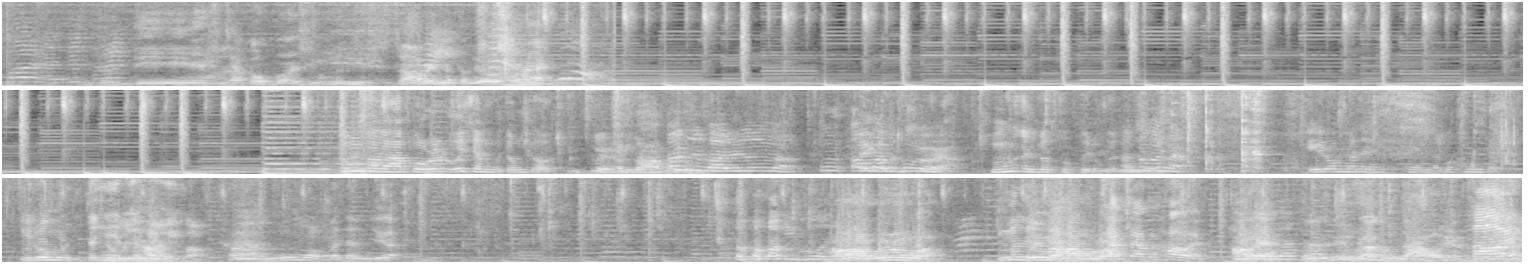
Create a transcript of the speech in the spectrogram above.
Berarti cakau bos iki sore metem yo ora. 동서로 하보를 의전부 동도. 왜 언더 하보? 언더 말이야. 아이고 토로라. 응, 아이고 토로 이러고 그러는. 이러면 되나 봐 근데. 이러면 일단 해. 하위가. 아, 우먹 만담 주. 아, 그러나 봐. mà lấy mà. hao rồi? Chắc ra phải hao ấy hao ấy cái camera không ra hao ấy hao ấy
